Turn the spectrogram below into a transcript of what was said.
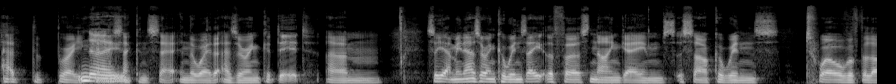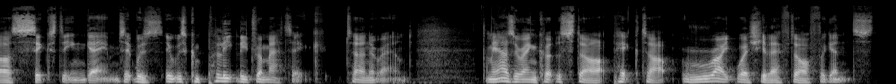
had the break no. in the second set in the way that Azarenka did. Um, so yeah, I mean, Azarenka wins eight of the first nine games. Osaka wins twelve of the last sixteen games. It was it was completely dramatic turnaround. I mean, Azarenka at the start picked up right where she left off against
